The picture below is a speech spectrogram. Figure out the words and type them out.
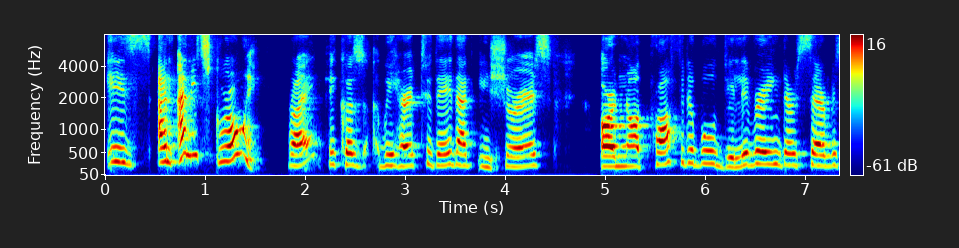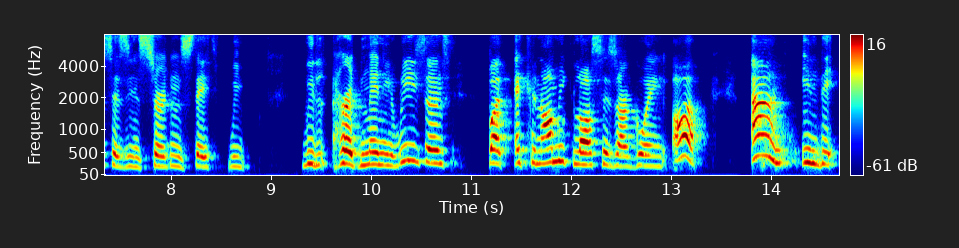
is, and, and it's growing, right? Because we heard today that insurers are not profitable delivering their services in certain states. We, we heard many reasons, but economic losses are going up. And in the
